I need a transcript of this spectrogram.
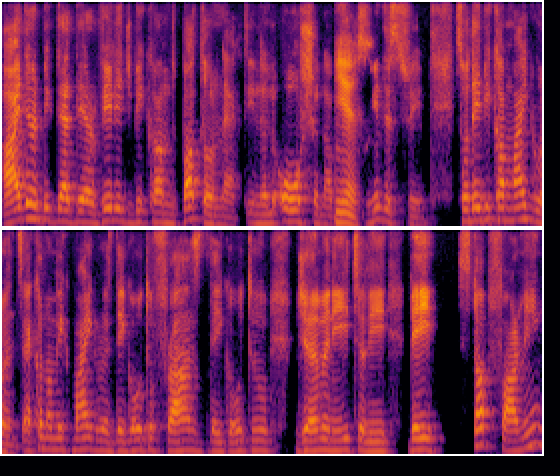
either because their village becomes bottlenecked in an ocean of yes. industry so they become migrants economic migrants they go to france they go to germany italy they stop farming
